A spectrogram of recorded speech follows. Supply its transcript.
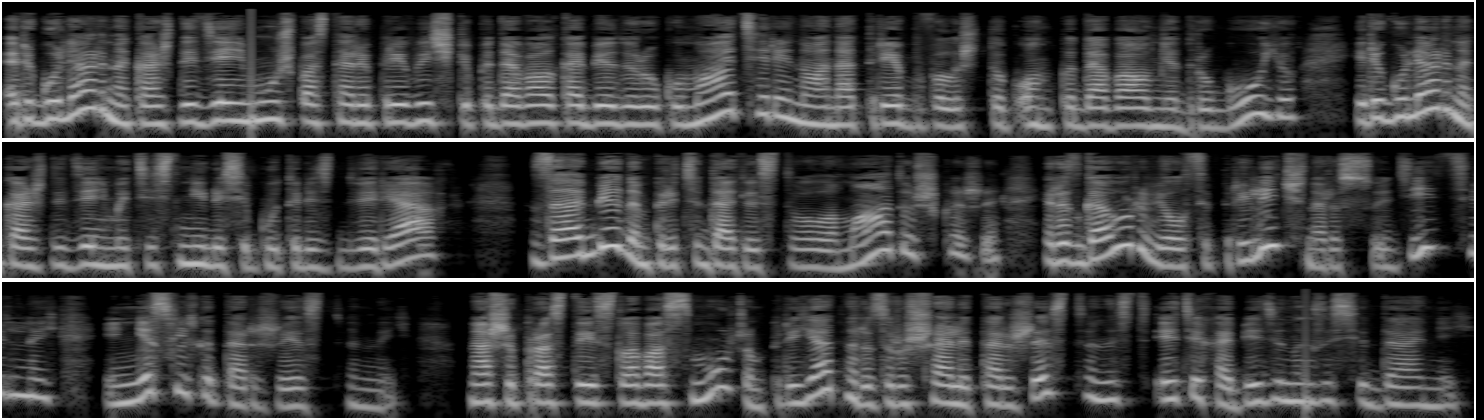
Регулярно каждый день муж по старой привычке подавал к обеду руку матери, но она требовала, чтобы он подавал мне другую, и регулярно каждый день мы теснились и путались в дверях. За обедом председательствовала матушка же, и разговор велся прилично рассудительный и несколько торжественный. Наши простые слова с мужем приятно разрушали торжественность этих обеденных заседаний.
